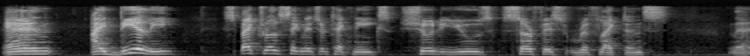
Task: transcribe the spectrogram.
And ideally, spectral signature techniques should use surface reflectance uh,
